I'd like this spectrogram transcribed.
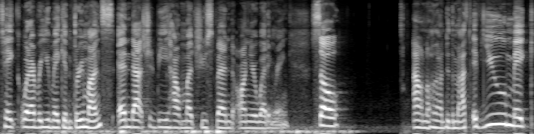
take whatever you make in three months, and that should be how much you spend on your wedding ring. So I don't know how to do the math. If you make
